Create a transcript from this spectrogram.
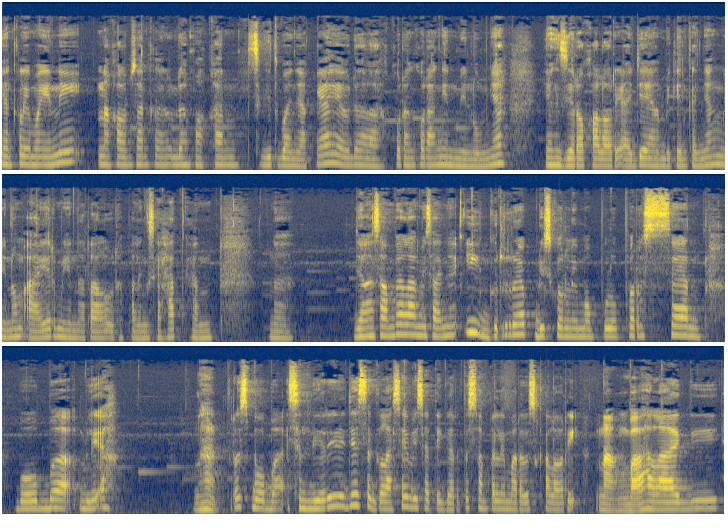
yang kelima ini nah kalau misalnya kalian udah makan segitu banyaknya ya udahlah kurang-kurangin minumnya. Yang zero kalori aja yang bikin kenyang minum air mineral udah paling sehat kan. Nah jangan sampai lah misalnya ih grab diskon 50% boba beli ah Nah, terus boba sendiri aja segelasnya bisa 300 sampai 500 kalori. Nambah lagi.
